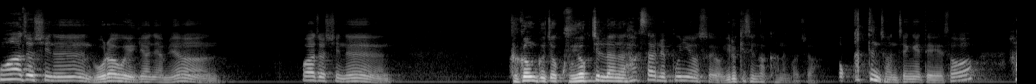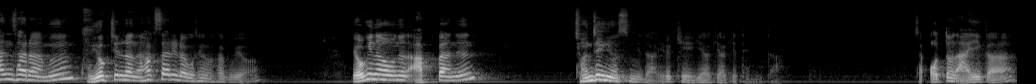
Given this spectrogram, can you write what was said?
호 아저씨는 뭐라고 얘기하냐면, 호 아저씨는 그건 그저 구역질나는 학살일 뿐이었어요. 이렇게 생각하는 거죠. 똑같은 전쟁에 대해서 한 사람은 구역질나는 학살이라고 생각하고요. 여기 나오는 아빠는 전쟁이었습니다. 이렇게 이야기하게 됩니다. 자, 어떤 아이가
